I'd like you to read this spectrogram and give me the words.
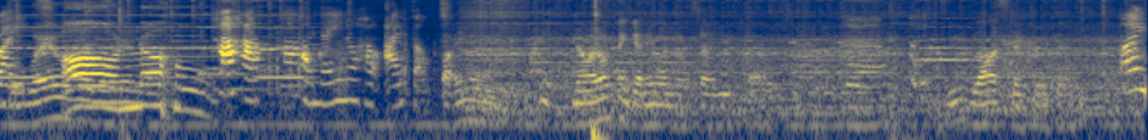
Right. Oh, way Oh no. Ha ha ha! Now you know how I felt. Finally. No, I don't think anyone knows how you felt. You lost everything. I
